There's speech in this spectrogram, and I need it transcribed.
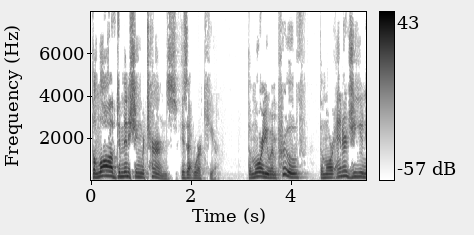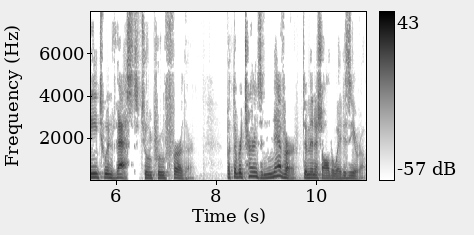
The law of diminishing returns is at work here. The more you improve, the more energy you need to invest to improve further. But the returns never diminish all the way to zero.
